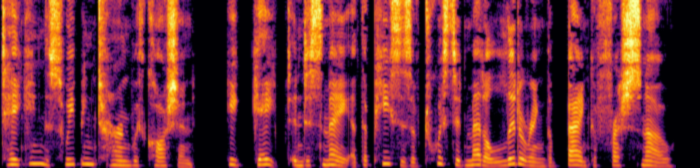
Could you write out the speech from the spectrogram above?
Taking the sweeping turn with caution, he gaped in dismay at the pieces of twisted metal littering the bank of fresh snow.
